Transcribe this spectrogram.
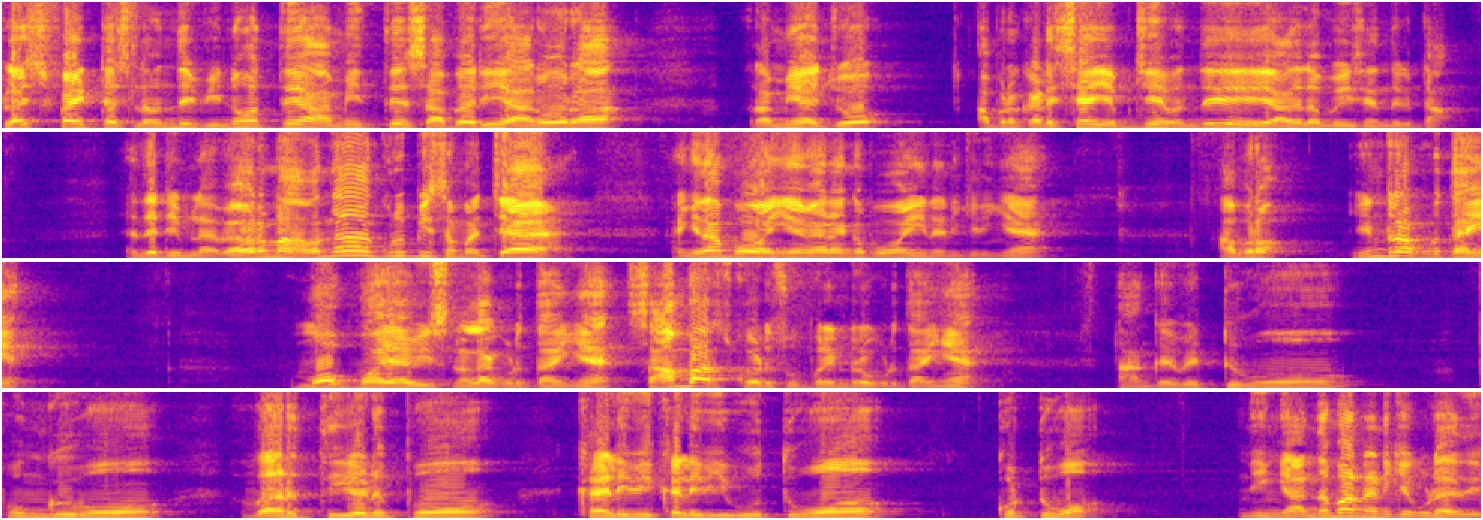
ஃப்ளஷ் ஃபைட்டர்ஸில் வந்து வினோத் அமித் சபரி அரோரா ரம்யா ஜோ. அப்புறம் கடைசியாக எப்ஜே வந்து அதில் போய் சேர்ந்துக்கிட்டான். எந்த டீமில் விவரமாக அவன் தான் குரூப்பி சமைச்ச. அங்கே தான் போவாங்க வேறு எங்கே போவாங்கன்னு நினைக்கிறீங்க? அப்புறம் இன்ட்ரோ கொடுத்தாங்க. மோப் மாயாவிஸ் நல்லா கொடுத்தாங்க. சாம்பார் ஸ்குவாடு சூப்பர் இன்ட்ரோ கொடுத்தாங்க. நாங்கள் வெட்டுவோம் பொங்குவோம் வறுத்து எடுப்போம் கழுவி கழுவி ஊற்றுவோம் கொட்டுவோம். நீங்கள் அந்த மாதிரி நினைக்கக்கூடாது.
